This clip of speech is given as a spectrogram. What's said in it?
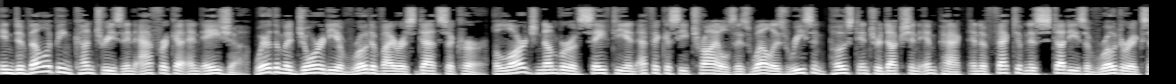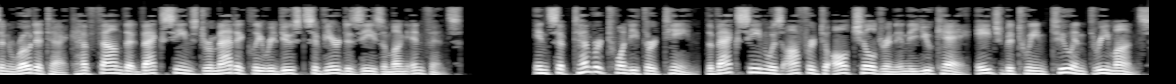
In developing countries in Africa and Asia, where the majority of rotavirus deaths occur, a large number of safety and efficacy trials as well as recent post-introduction impact and effectiveness studies of Rotarix and RotaTeq have found that vaccines dramatically reduced severe disease among infants. In September 2013, the vaccine was offered to all children in the UK, aged between 2 and 3 months,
